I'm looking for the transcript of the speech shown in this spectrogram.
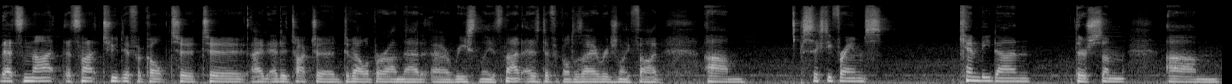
that's not that's not too difficult to to I, I did talk to a developer on that uh, recently. It's not as difficult as I originally thought. Um, 60 frames can be done. There's some um,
